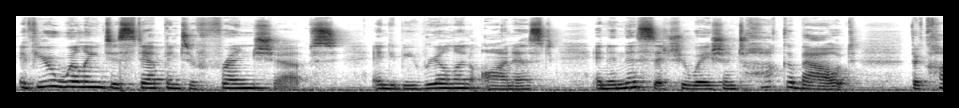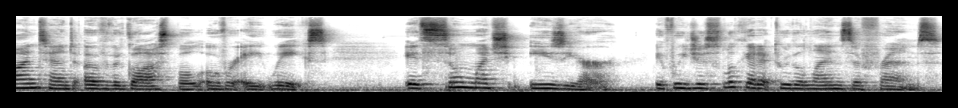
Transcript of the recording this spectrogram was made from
If you're willing to step into friendships and to be real and honest, and in this situation, talk about the content of the gospel over eight weeks, it's so much easier if we just look at it through the lens of friends.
